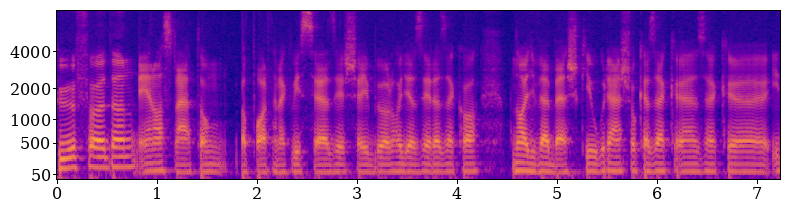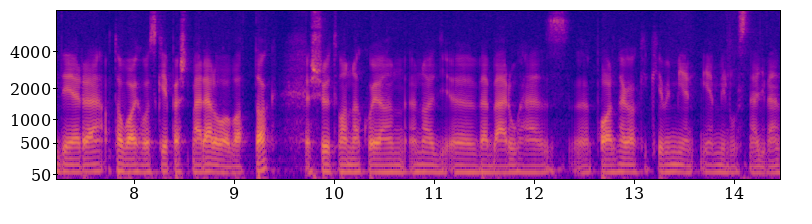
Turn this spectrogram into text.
külföldön. Én azt látom a partnerek visszajelzéseiből, hogy azért ezek a nagy webes kiugrások, ezek, ezek idénre a tavalyhoz képest már elolvadtak. Sőt, vannak olyan nagy webáruház partnerek, akik milyen, milyen mínusz 40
